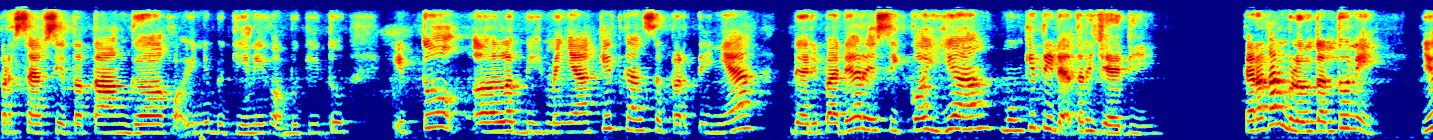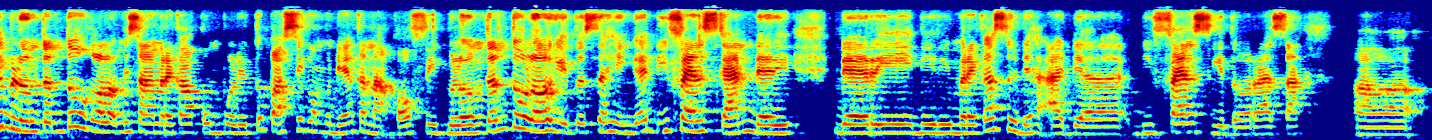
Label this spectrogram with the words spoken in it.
persepsi tetangga kok ini begini kok begitu, itu uh, lebih menyakitkan sepertinya daripada risiko yang mungkin tidak terjadi. Karena kan belum tentu nih, ya belum tentu kalau misalnya mereka kumpul itu pasti kemudian kena covid, belum tentu loh gitu sehingga defense kan dari dari diri mereka sudah ada defense gitu rasa uh,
